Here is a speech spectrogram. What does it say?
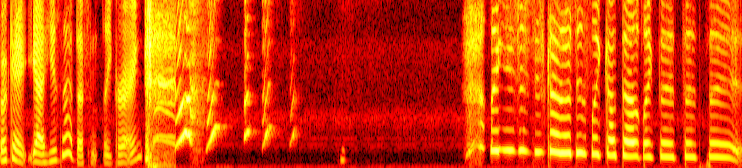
Okay, yeah, he's not definitely crying. like he just just kind of just like got that like the the the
